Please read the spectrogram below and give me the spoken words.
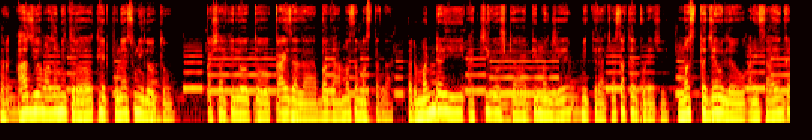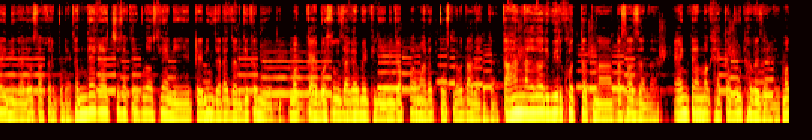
तर आज यो माझा मित्र थेट पुण्यासून इलो होतो. कशा किलो होतो काय झाला बघा मग समजताला तर मंडळी आजची गोष्ट ती म्हणजे मित्राच्या साखरपुड्याची. मस्त जेवलो आणि सायंकाळी निघालो साखरपुड्या संध्याकाळचं साखरपुडा असल्याने ट्रेनिंग जरा गर्दी कमी होती. मग काय बसू जागा भेटली आणि गप्पा मारत पोचलो दादरका. तहान लागल्यावर वीर खोदतात ना तसाच झाला. एन टाइम मग हॅका बूट हवे झाले. मग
